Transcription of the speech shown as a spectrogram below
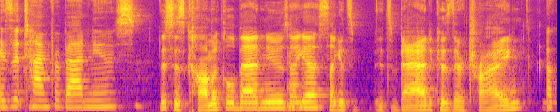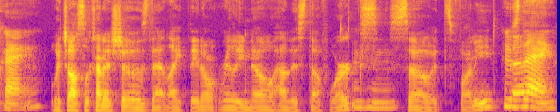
Is it time for bad news? This is comical bad news, I mm-hmm. guess. Like it's it's bad because they're trying, Okay. which also kind of shows that like they don't really know how this stuff works. Mm-hmm. So it's funny. Who's bad. they?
